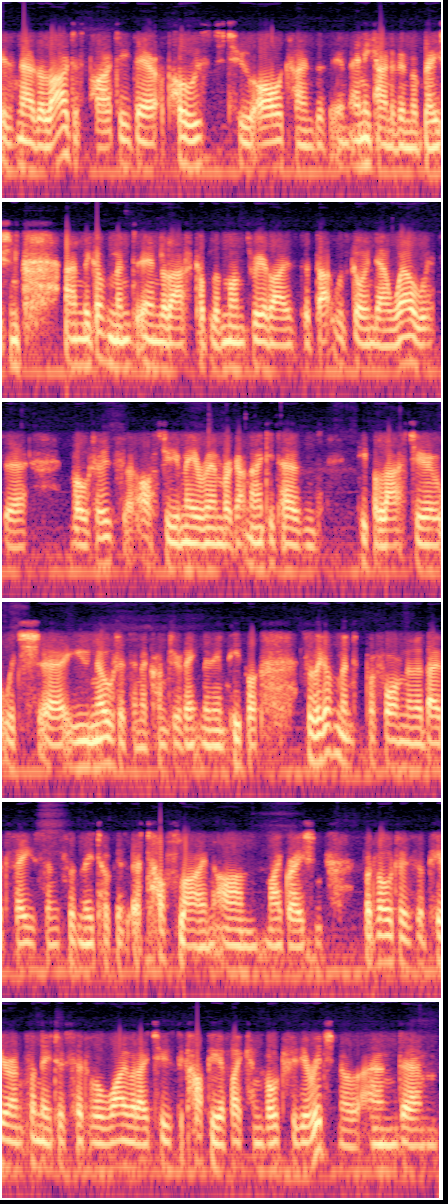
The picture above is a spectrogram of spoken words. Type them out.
is now the largest party. They're opposed to all kinds of any kind of immigration, and the government in the last couple of months realised that that was going down well with the voters. Austria, you may remember, got ninety thousand people last year, which uh, you noted in a country of 8 million people. So the government performed an about face and suddenly took a, a, tough line on migration. But voters appear on Sunday to have said, well, why would I choose the copy if I can vote for the original? And um,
